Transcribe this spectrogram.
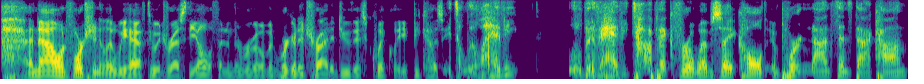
and now, unfortunately, we have to address the elephant in the room, and we're going to try to do this quickly because it's a little heavy a little bit of a heavy topic for a website called importantnonsense.com.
